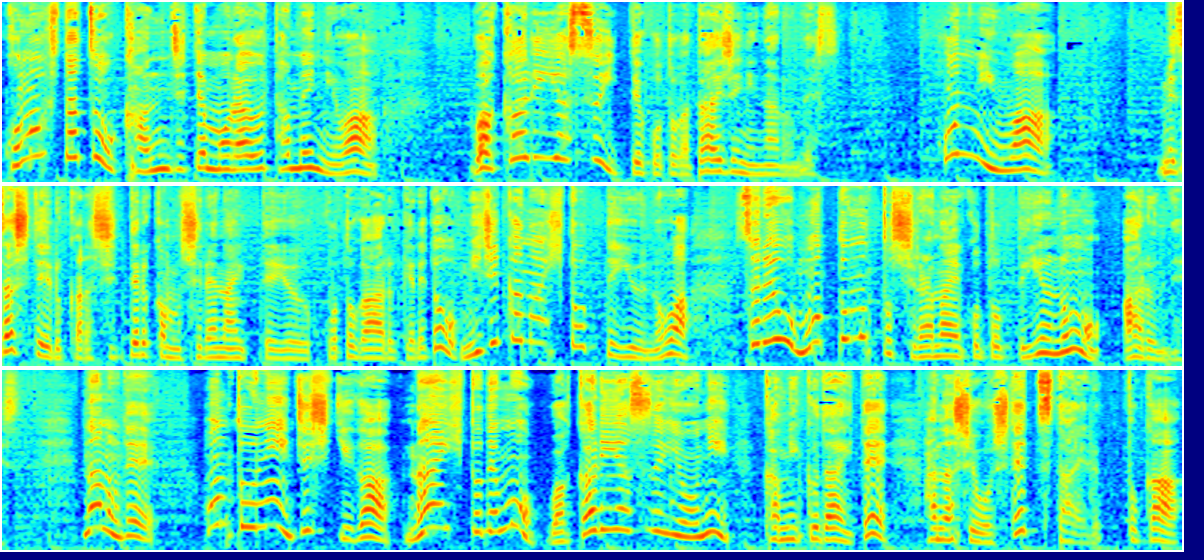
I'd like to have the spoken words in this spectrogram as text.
この2つを感じてもらうためには分かりやすいっていうことが大事になるんです。本人は目指しているから知ってるかもしれないっていうことがあるけれど身近な人っていうのはそれをもっともっと知らないことっていうのもあるんです。なので本当に知識がない人でも分かりやすいように噛み砕いて話をして伝えるとか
